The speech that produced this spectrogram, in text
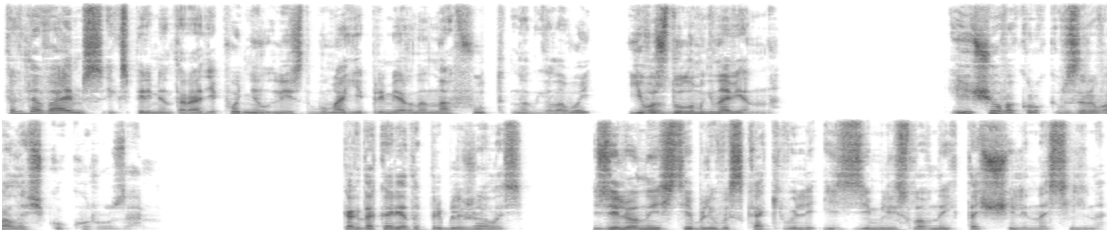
Когда Ваймс эксперимента ради поднял лист бумаги примерно на фут над головой, его сдуло мгновенно. И еще вокруг взрывалась кукуруза. Когда карета приближалась, зеленые стебли выскакивали из земли, словно их тащили насильно,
